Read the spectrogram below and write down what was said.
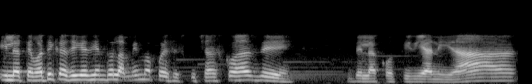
y la temática sigue siendo la misma, pues escuchas cosas de, de la cotidianidad.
